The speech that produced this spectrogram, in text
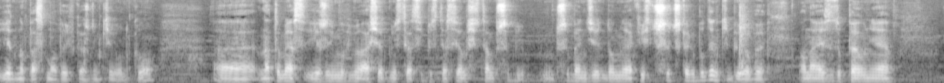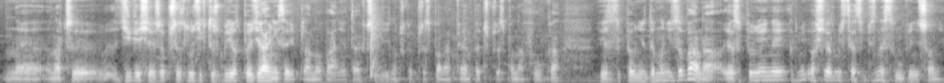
jednopasmowej w każdym kierunku. E, Natomiast jeżeli mówimy o asie administracji biznesu, ja myślę, że tam przy, przybędzie do mnie jakieś 3-4 budynki biurowe. Ona jest zupełnie, znaczy dziwię się, że przez ludzi, którzy byli odpowiedzialni za jej planowanie, tak, czyli na przykład przez pana Kępę czy przez pana Fułka, jest zupełnie demonizowana. Ja zupełnie o innej osi administracji biznesu mówię niż oni.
